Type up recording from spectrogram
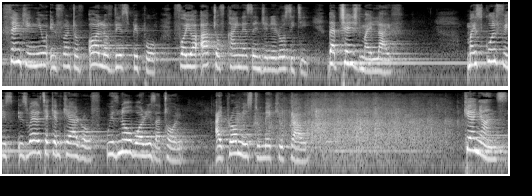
thanking you in front of all of these people for your act of kindness and generosity that changed my life. My school fees is well taken care of with no worries at all. I promise to make you proud. Kenyans,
